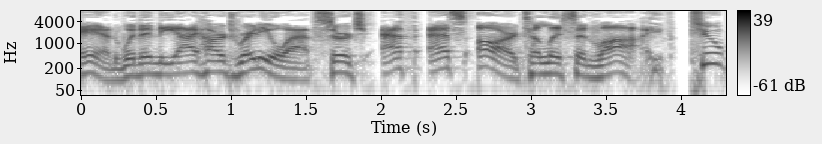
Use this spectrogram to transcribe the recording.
And within the iHeartRadio app, search FSR to listen live. Two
